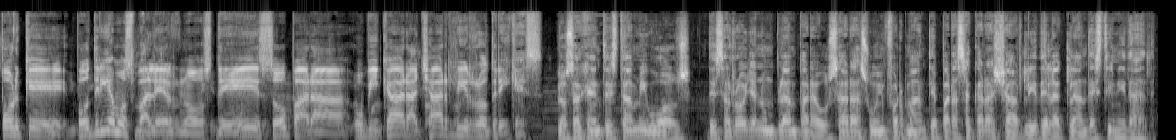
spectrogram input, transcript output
porque podríamos valernos de eso para ubicar a Charlie Rodríguez. Los agentes Tammy Walsh desarrollan un plan para usar a su informante para sacar a Charlie de la clandestinidad.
